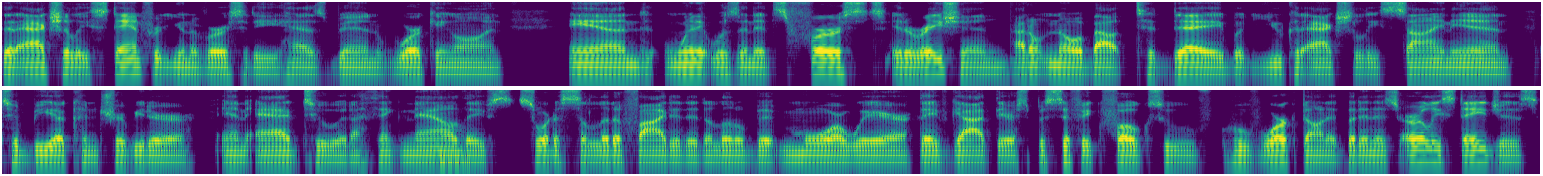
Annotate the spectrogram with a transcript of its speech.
that actually Stanford University has been working on and when it was in its first iteration, I don't know about today, but you could actually sign in to be a contributor and add to it. I think now mm. they've sort of solidified it a little bit more where they've got their specific folks who've who've worked on it. But in its early stages,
